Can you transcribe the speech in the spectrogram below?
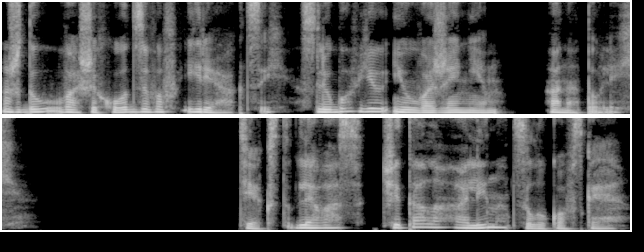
Жду ваших отзывов и реакций. С любовью и уважением, Анатолий. Текст для вас читала Алина Целуковская.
